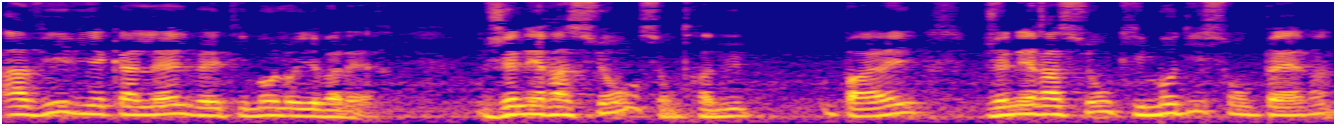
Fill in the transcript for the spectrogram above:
Aviv, Yekalel, Ve'etimolo, Yevarer. Génération, si on traduit pareil, génération qui maudit son père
